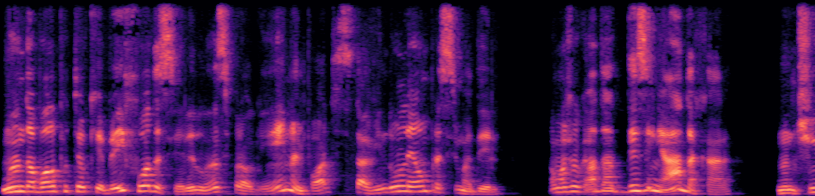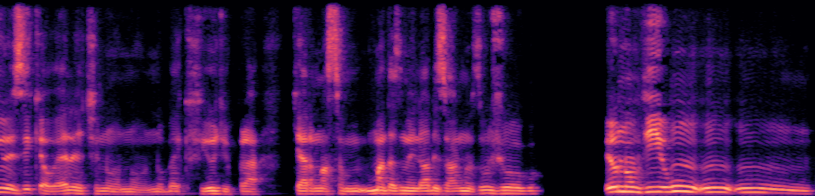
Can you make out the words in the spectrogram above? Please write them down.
manda a bola pro teu QB e foda-se, ele lance para alguém, não importa se tá vindo um leão para cima dele. É uma jogada desenhada, cara. Não tinha o Ezekiel Elliott no, no, no backfield, pra, que era nossa, uma das melhores armas do jogo. Eu não vi um, um, um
